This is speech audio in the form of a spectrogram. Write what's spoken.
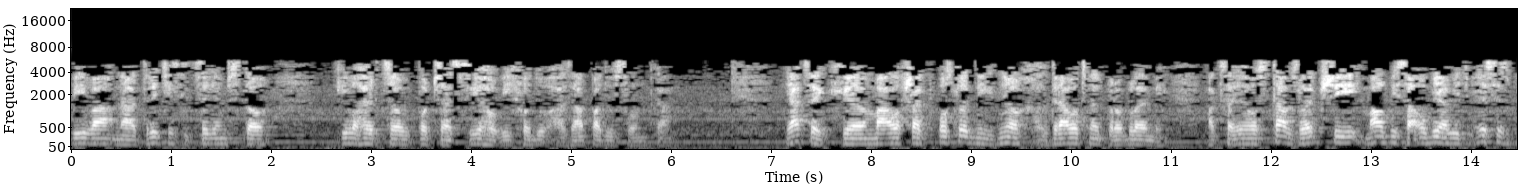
býva na 3700 kHz počas jeho východu a západu slnka. Jacek mal však v posledných dňoch zdravotné problémy. Ak sa jeho stav zlepší, mal by sa objaviť v SSB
